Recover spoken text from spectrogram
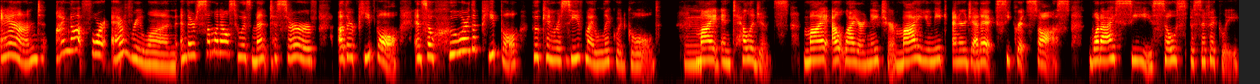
And I'm not for everyone. And there's someone else who is meant to serve other people. And so, who are the people who can receive my liquid gold? Mm. my intelligence, my outlier nature, my unique energetic secret sauce, what I see so specifically.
